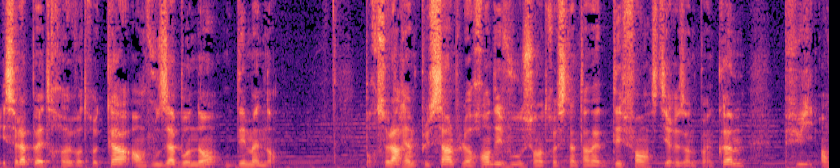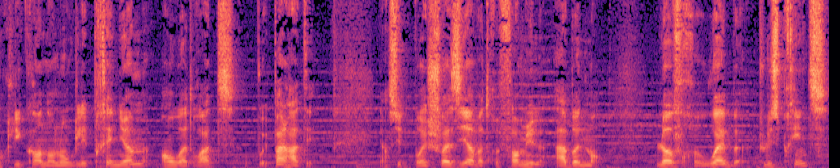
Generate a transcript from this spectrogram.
et cela peut être votre cas en vous abonnant dès maintenant. Pour cela, rien de plus simple, rendez-vous sur notre site internet défense-zone.com, puis en cliquant dans l'onglet Premium en haut à droite, vous ne pouvez pas le rater. Et ensuite, vous pourrez choisir votre formule abonnement. L'offre Web plus Print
